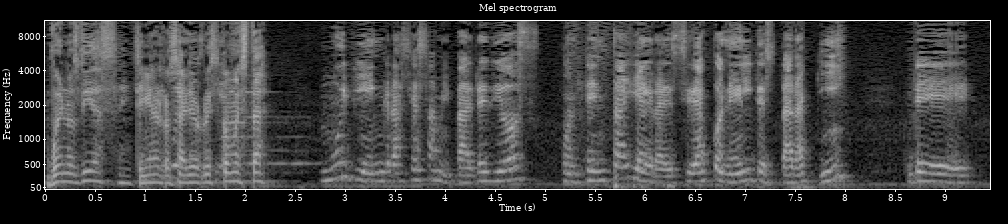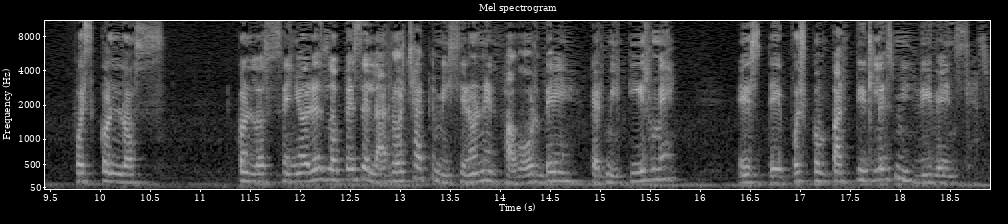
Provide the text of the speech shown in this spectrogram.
Buenos días, señora Rosario Ruiz, ¿cómo está? Muy bien, gracias a mi Padre Dios contenta y agradecida con él de estar aquí, de pues con los con los señores López de la Rocha que me hicieron el favor de permitirme este pues compartirles mis vivencias.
